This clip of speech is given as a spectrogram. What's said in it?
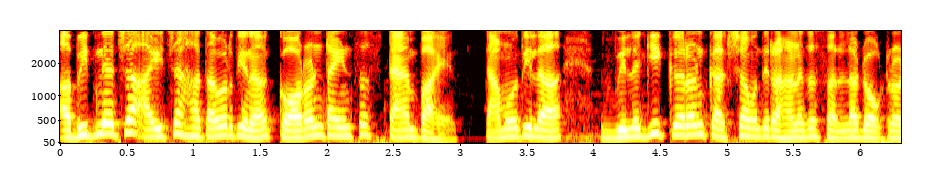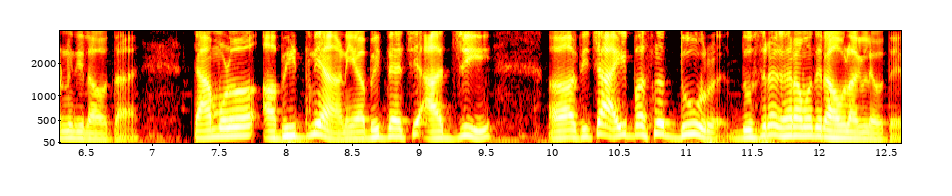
अभिज्ञाच्या आईच्या हातावरती ना क्वारंटाईनचा स्टॅम्प आहे. त्यामुळे तिला विलगीकरण कक्षामध्ये राहण्याचा सल्ला डॉक्टरांनी दिला होता. त्यामुळं अभिज्ञा आणि अभिज्ञाची आजी तिच्या आईपासून दूर दुसऱ्या घरामध्ये राहू लागले होते.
